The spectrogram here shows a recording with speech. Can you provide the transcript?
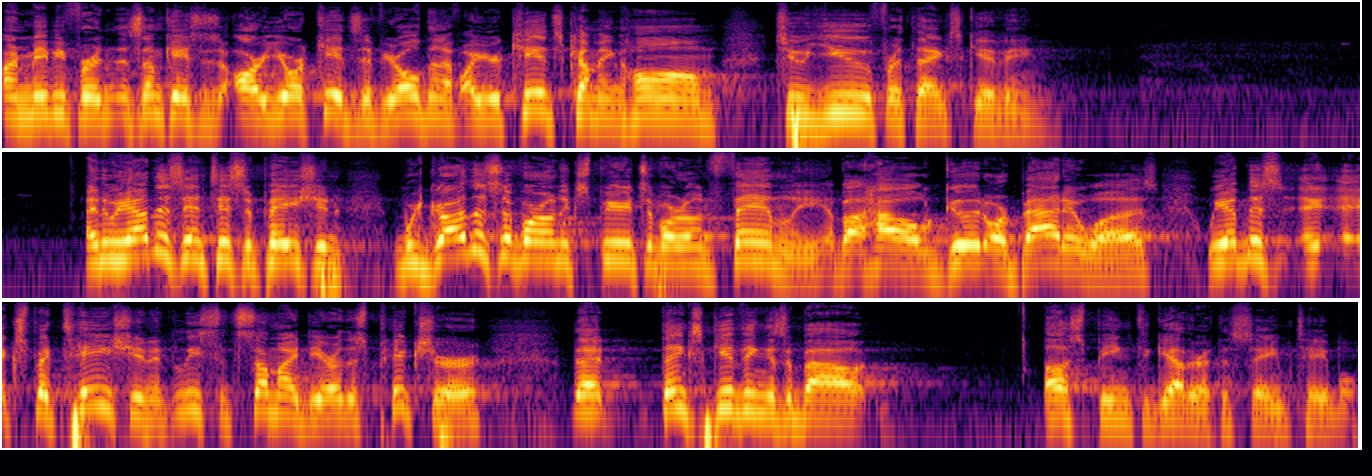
or maybe for in some cases, are your kids, if you're old enough, are your kids coming home to you for Thanksgiving? And we have this anticipation, regardless of our own experience of our own family, about how good or bad it was, we have this expectation, at least it's some idea, or this picture, that Thanksgiving is about us being together at the same table.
